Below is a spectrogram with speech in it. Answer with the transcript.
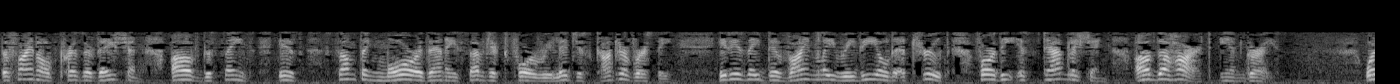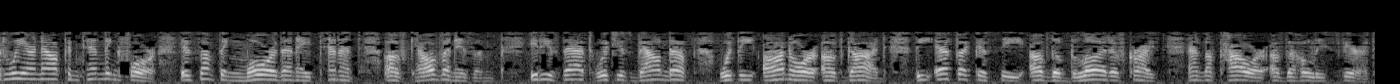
The final preservation of the saints is something more than a subject for religious controversy. It is a divinely revealed truth for the establishing of the heart in grace. What we are now contending for is something more than a tenet of Calvinism. It is that which is bound up with the honor of God, the efficacy of the blood of Christ, and the power of the Holy Spirit.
